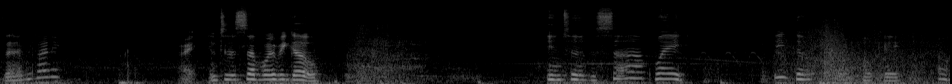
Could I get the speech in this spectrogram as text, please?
Is that everybody? Alright, into the subway we go. Into the subway we go. Okay. Oh.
